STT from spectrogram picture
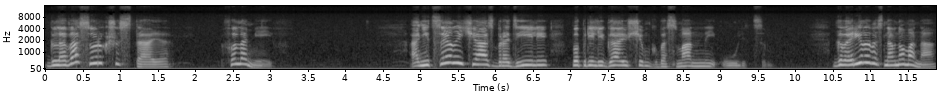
Глава 46. Фоломеев. Они целый час бродили по прилегающим к Басманной улицам. Говорила в основном она.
